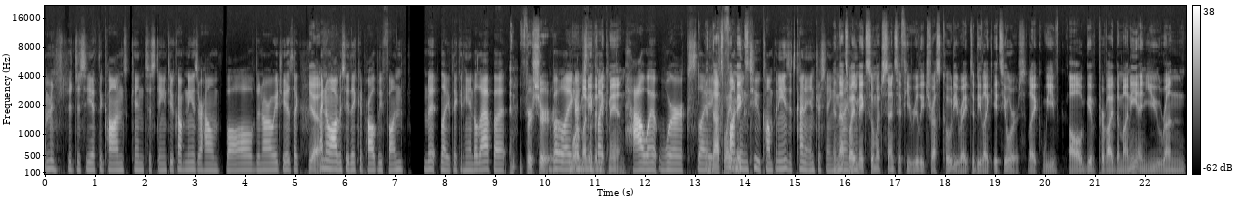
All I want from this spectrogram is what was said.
I'm interested to see if the Khans can sustain two companies or how involved in ROH is. Like, Yeah. I know obviously they could probably fund like they could handle that, but And for sure. But, like, more money think, than like, McMahon. how it works, like that's why funding makes- two companies, it's kind of interesting. And that's why I it makes so much sense if he really trusts Cody, right? To be like, it's yours. Like we've all give provide the money and you run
